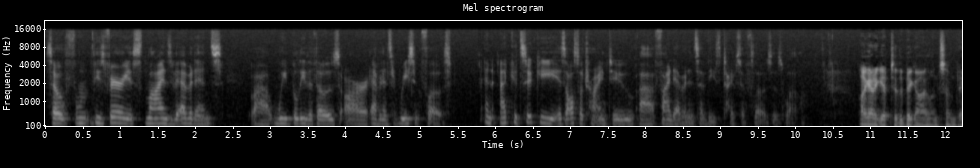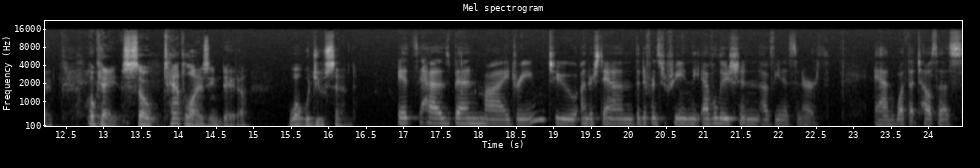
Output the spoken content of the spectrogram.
So, from these various lines of evidence, uh, we believe that those are evidence of recent flows. And Akatsuki is also trying to uh, find evidence of these types of flows as well. I got to get to the Big Island someday. Okay, so tantalizing data. What would you send? It has been my dream to understand the difference between the evolution of Venus and Earth and what that tells us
